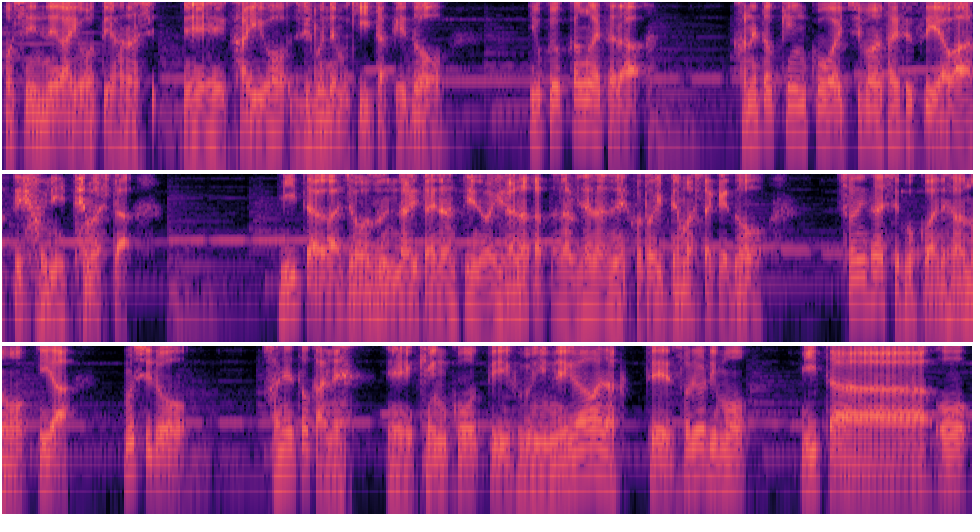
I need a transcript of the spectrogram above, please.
星に願いをっていう話、えー、回を自分でも聞いたけど、よくよく考えたら、金と健康が一番大切やわっていうふうに言ってました。ギターが上手になりたいなんていうのはいらなかったなみたいなね、ことを言ってましたけど、それに対して僕はね、あの、いや、むしろ、金とかね、えー、健康っていう風に願わなくて、それよりもギターを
